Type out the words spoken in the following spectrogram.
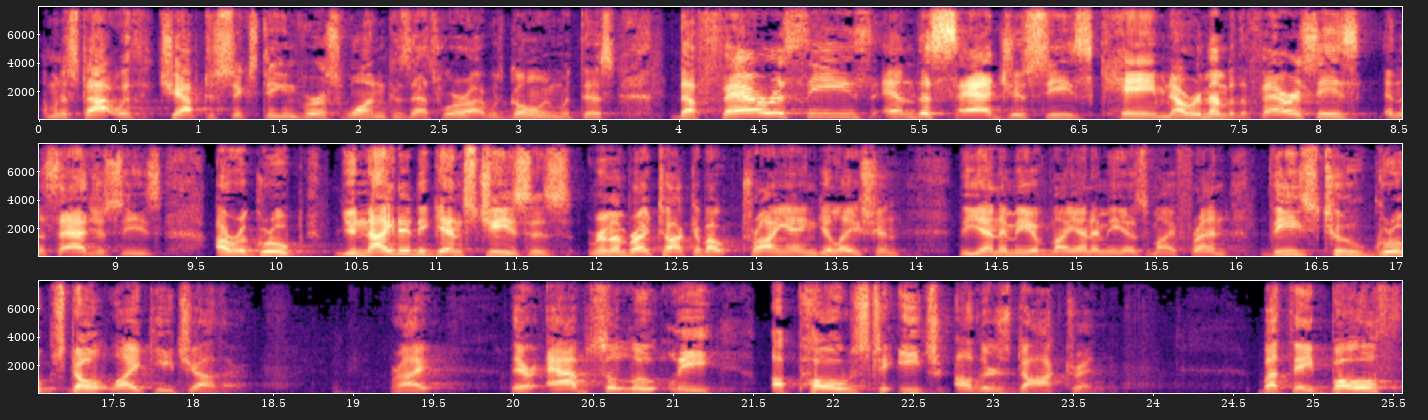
I'm going to start with chapter 16, verse 1, because that's where I was going with this. The Pharisees and the Sadducees came. Now remember, the Pharisees and the Sadducees are a group united against Jesus. Remember, I talked about triangulation? The enemy of my enemy is my friend. These two groups don't like each other, right? They're absolutely opposed to each other's doctrine. But they both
